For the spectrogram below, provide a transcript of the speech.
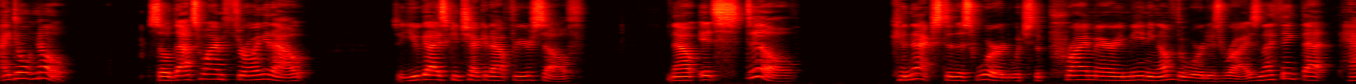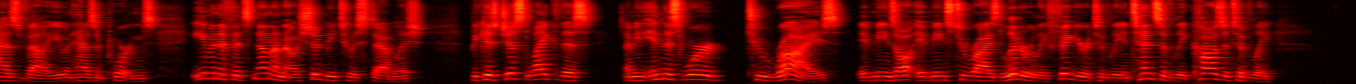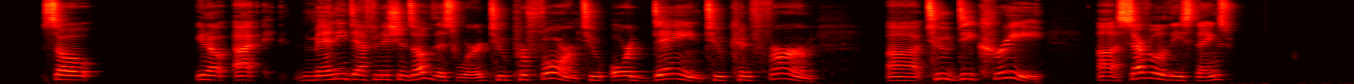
I don't know. So that's why I'm throwing it out. So you guys can check it out for yourself. Now, it still connects to this word, which the primary meaning of the word is rise. And I think that has value and has importance, even if it's no, no, no, it should be to establish. Because just like this, I mean, in this word to rise, it means all it means to rise literally, figuratively, intensively, causatively. So, you know, many definitions of this word to perform, to ordain, to confirm, uh, to decree. Uh, several of these things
